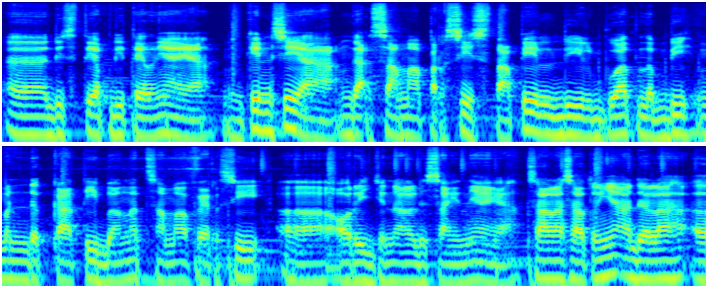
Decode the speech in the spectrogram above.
e, di setiap detailnya ya. Mungkin sih ya nggak sama persis, tapi dibuat lebih mendekati banget sama versi e, original desainnya ya. Salah satunya adalah e,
